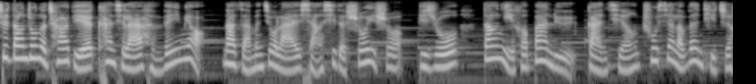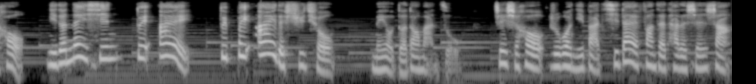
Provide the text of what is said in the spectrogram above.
这当中的差别看起来很微妙，那咱们就来详细的说一说。比如，当你和伴侣感情出现了问题之后，你的内心对爱、对被爱的需求没有得到满足，这时候如果你把期待放在他的身上，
